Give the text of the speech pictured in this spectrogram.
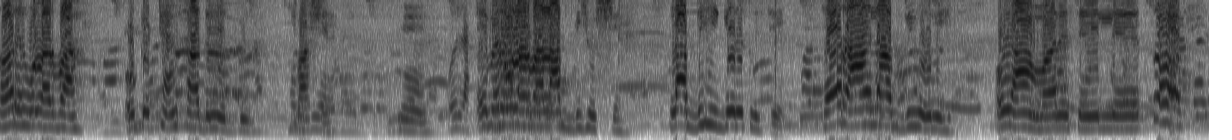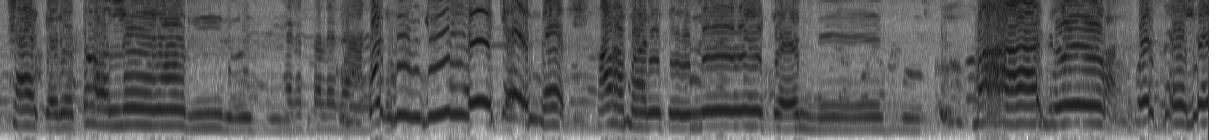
হরে হোলার বা ওকে ঠ্যাং সাদিনের দূর বাসে হ্যাঁ এবার ওলার বা লাভ দি হচ্ছে লাভ দি গেড়ে তুলছে হ্যাঁ আয় লাভ দি হরি ও আমার ছেলে তো হ্যাঁ করে তলে ওরি রইছি ও লুঙ্গি কেনে আমার ছেলে কেনে গো মা গো ও ছেলে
